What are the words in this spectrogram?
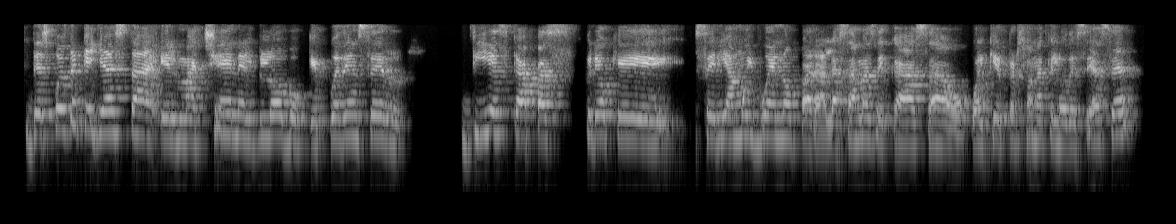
después de que ya está el maché en el globo, que pueden ser 10 capas creo que sería muy bueno para las amas de casa o cualquier persona que lo desee hacer.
